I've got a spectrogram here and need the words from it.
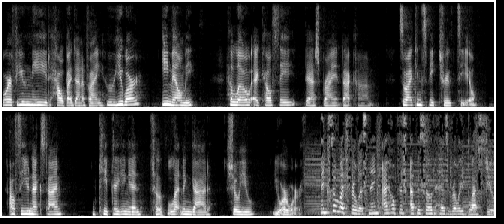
or if you need help identifying who you are, email me hello at kelsey bryant.com so I can speak truth to you. I'll see you next time. Keep digging in to letting God show you your worth. Thanks so much for listening. I hope this episode has really blessed you.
